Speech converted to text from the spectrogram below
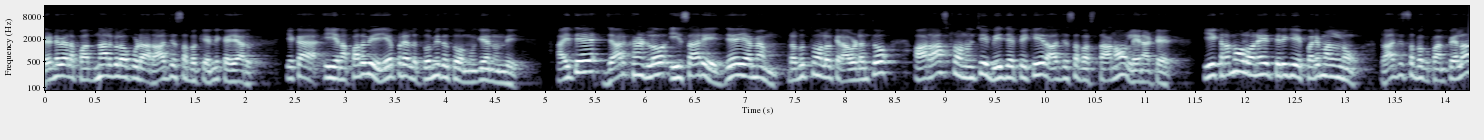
రెండు వేల పద్నాలుగులో కూడా రాజ్యసభకు ఎన్నికయ్యారు. ఇక ఈయన పదవి ఏప్రిల్ తొమ్మిదితో ముగియనుంది. అయితే జార్ఖండ్లో ఈసారి జేఎంఎం ప్రభుత్వంలోకి రావడంతో ఆ రాష్ట్రం నుంచి బీజేపీకి రాజ్యసభ స్థానం లేనట్టే. ఈ క్రమంలోనే తిరిగి పరిమళను రాజ్యసభకు పంపేలా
